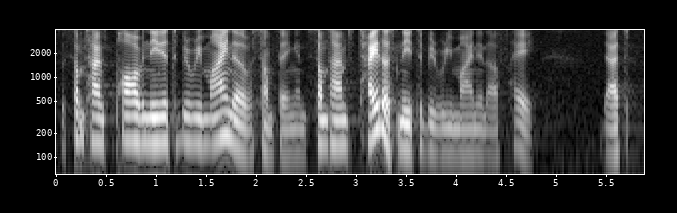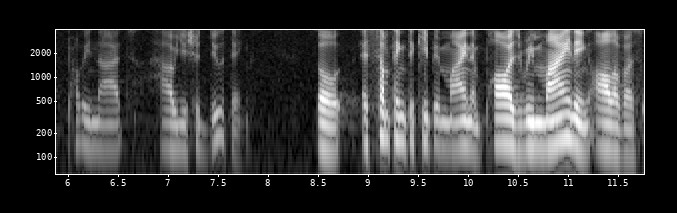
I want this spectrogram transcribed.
So sometimes Paul needed to be reminded of something, and sometimes Titus needs to be reminded of, hey, that's probably not how you should do things. So it's something to keep in mind, and Paul is reminding all of us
